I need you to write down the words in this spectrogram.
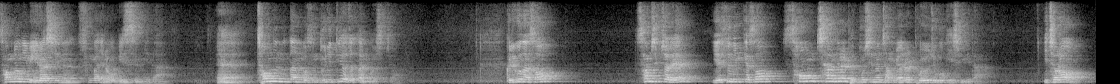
성령님이 일하시는 순간이라고 믿습니다. 예. 처음 듣는다는 것은 눈이 띄어졌다는 것이죠. 그리고 나서 30절에 예수님께서 성찬을 베푸시는 장면을 보여주고 계십니다. 이처럼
